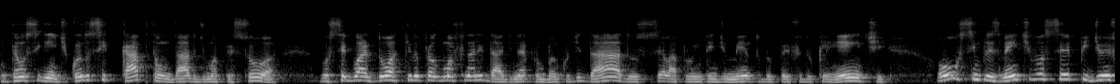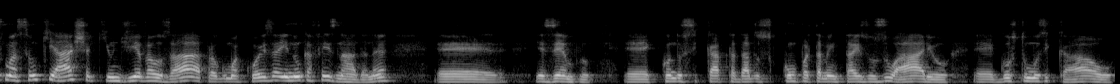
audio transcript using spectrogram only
Então é o seguinte, quando se capta um dado de uma pessoa, você guardou aquilo para alguma finalidade, né, para um banco de dados, sei lá, para o entendimento do perfil do cliente, ou simplesmente você pediu informação que acha que um dia vai usar para alguma coisa e nunca fez nada, né? É, exemplo, é, quando se capta dados comportamentais do usuário, é, gosto musical,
